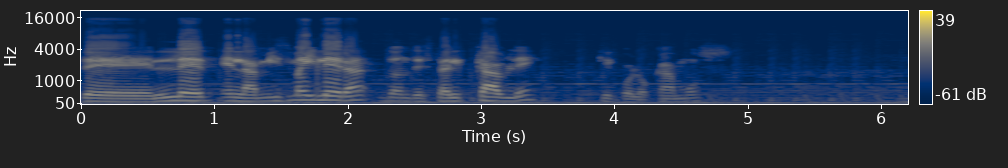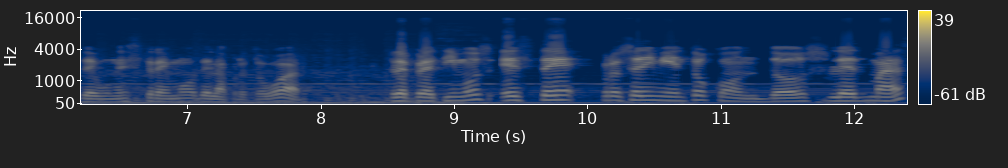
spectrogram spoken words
de LED en la misma hilera donde está el cable que colocamos de un extremo de la protoboard. Repetimos este procedimiento con dos LED más.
